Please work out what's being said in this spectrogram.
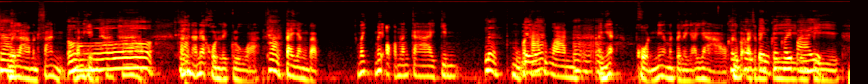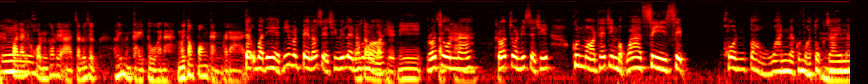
ใช่ เวลามันสั้นอ๋อมันเห็นท่าภาพเพราะค่ะฉะนั้นเนี่ยคนเลยกลัว ค่ะแต่อย่างแบบไม่ไม่ออกกำลังกายกินเนี่ย หมูกระอย่างทะเงี้ยทุกวัน อ่าๆๆอย่างเงี้ย ผลเนี่ยมันเป็นระยะยาวค่อยๆคือมันอาจจะเป็นปีเป็นค่อยๆไปเป็นปีอืมเพราะฉะนั้นคนก็เลยอาจจะรู้สึก เฮ้ยมันไกลตัวนะ ไม่ต้องป้องกันก็ได้ แต่อุบัติเหตุนี่มันเป็นแล้วเสียชีวิตเลยนะโอ้คุณแต่หมออุบัติเหตุนี่รถชนนะสำคัญรถชนนี่เสียชีวิต คุณหมอแท้จริงบอกว่า 40 คนต่อวันนะคุณหมอตกใจไหม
